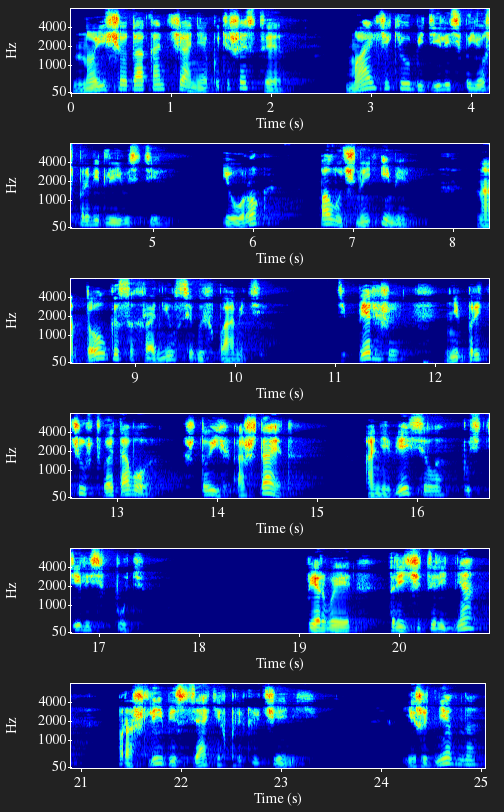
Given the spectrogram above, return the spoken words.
Но еще до окончания путешествия мальчики убедились в ее справедливости, и урок, полученный ими, надолго сохранился в их памяти. Теперь же, не предчувствуя того, что их ожидает, они весело пустились в путь. Первые три-четыре дня прошли без всяких приключений. Ежедневно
